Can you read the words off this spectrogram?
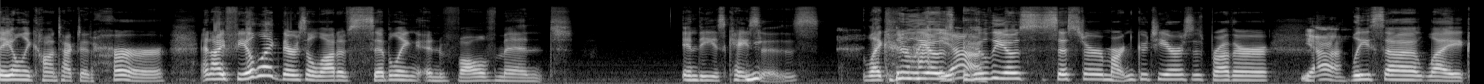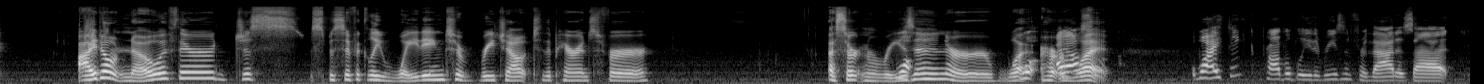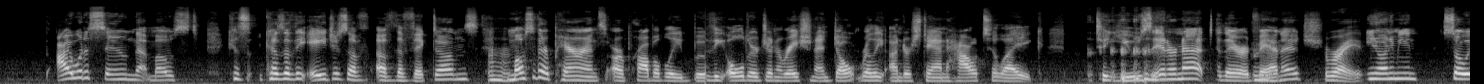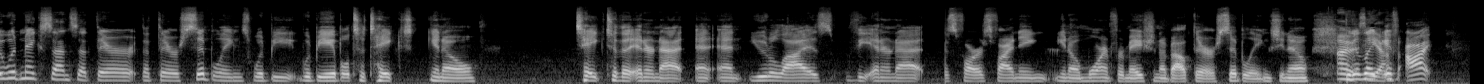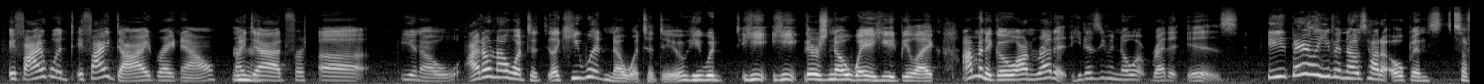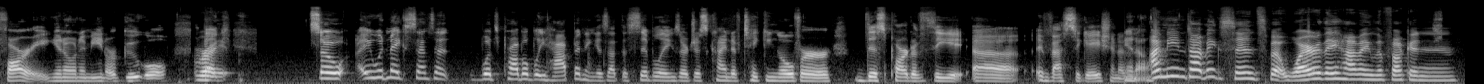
They only contacted her. And I feel like there's a lot of sibling involvement in these cases. Like Julio's yeah. Julio's sister, Martin Gutierrez's brother, Yeah. Lisa, like I don't know if they're just specifically waiting to reach out to the parents for a certain reason or what well, or also- what. Well, I think probably the reason for that is that I would assume that most because because of the ages of of the victims, Mhm. most of their parents are probably bo- the older generation and don't really understand how to like to use the internet to their advantage. Right. You know what I mean? So it would make sense that their that their siblings would be would be able to take you know take to the internet and, and utilize the internet as far as finding you know more information about their siblings. You know Uh, because like yeah. if I if I would if I died right now, my Mhm. dad for uh you know I don't know what to like he wouldn't know what to do. He would he he there's no way he'd be like I'm going to go on Reddit. He doesn't even know what Reddit is. He barely even knows how to open Safari, you know what I mean, or Google. right. Like, so it would make sense that what's probably happening is that the siblings are just kind of taking over this part of the uh investigation, you know. I mean, that makes sense, but why are they having the fucking.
